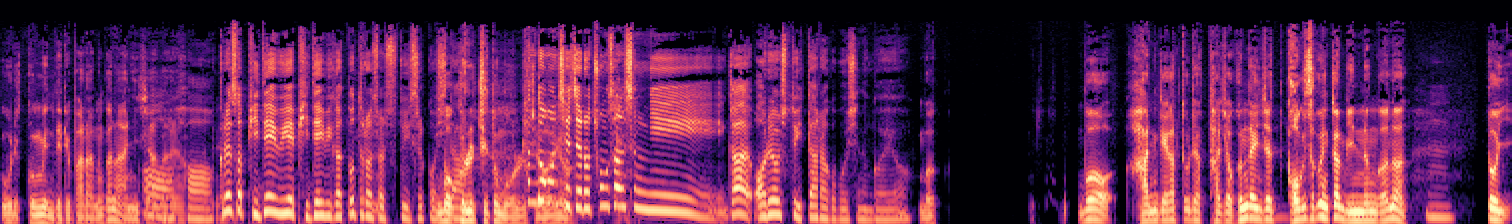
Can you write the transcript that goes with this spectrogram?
우리 국민들이 바라는 건 아니잖아요. 어허, 예. 그래서 비대위에 비대위가 또 들어설 수도 있을 것이다. 뭐 그럴지도 모르죠. 한동훈 체제로 총선 승리가 어려울 수도 있다라고 보시는 거예요. 뭐 한계가 뚜렷하죠. 근데 이제 거기서 그러니까 믿는 거는 음. 또 이-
